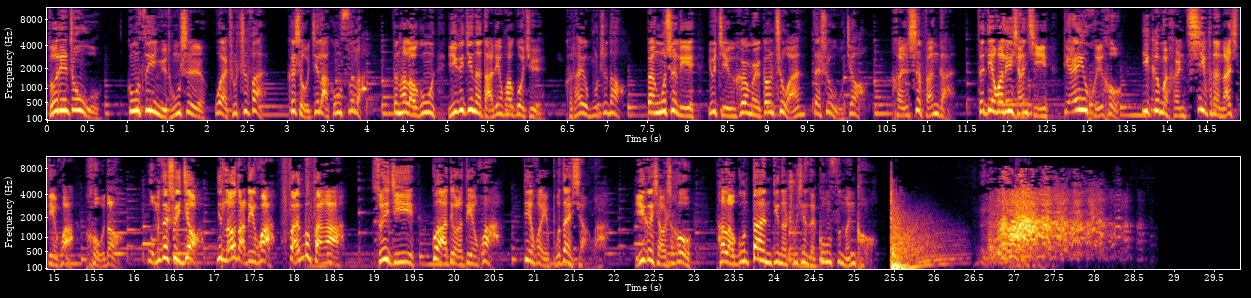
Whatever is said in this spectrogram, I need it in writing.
昨天中午公司一女同事外出吃饭可手机落公司了。但她老公一个劲的打电话过去可她又不知道办公室里有几个哥们刚吃完在睡午觉很是反感。在电话铃响起第 n 回后一哥们很气愤的拿起电话吼道我们在睡觉你老打电话烦不烦啊？随即挂掉了电话电话也不再响了。一个小时后她老公淡定的出现在公司门口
